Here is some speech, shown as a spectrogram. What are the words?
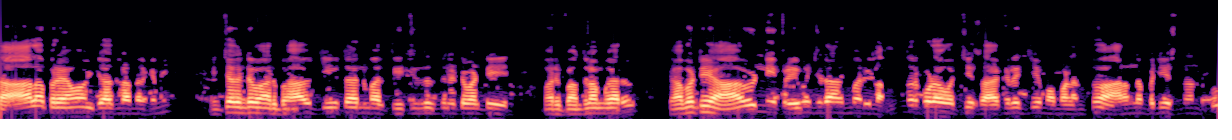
చాలా ప్రేమ విద్యార్థులందరికీ. ఇంకేదంటే వారి భావ జీవితాన్ని మరి తీర్చిదిద్దినటువంటి మరి పంతులం గారు. కాబట్టి ఆవిడ్ని ప్రేమించడానికి మరి వీళ్ళందరూ కూడా వచ్చి సహకరించి మమ్మల్ని ఎంతో ఆనందింపజేసినందుకు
